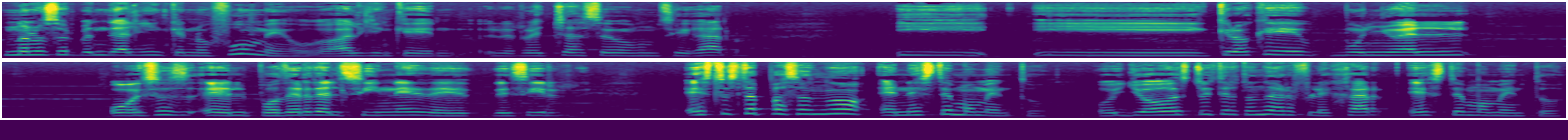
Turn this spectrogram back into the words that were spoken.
no nos sorprende alguien que no fume o alguien que rechace un cigarro. Y, y creo que Buñuel, o eso es el poder del cine de decir, esto está pasando en este momento, o yo estoy tratando de reflejar este momento.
